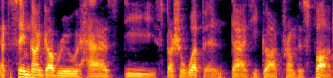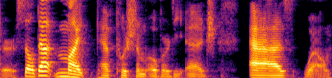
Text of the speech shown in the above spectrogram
at the same time, Gabiru has the special weapon that he got from his father, so that might have pushed him over the edge as well.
